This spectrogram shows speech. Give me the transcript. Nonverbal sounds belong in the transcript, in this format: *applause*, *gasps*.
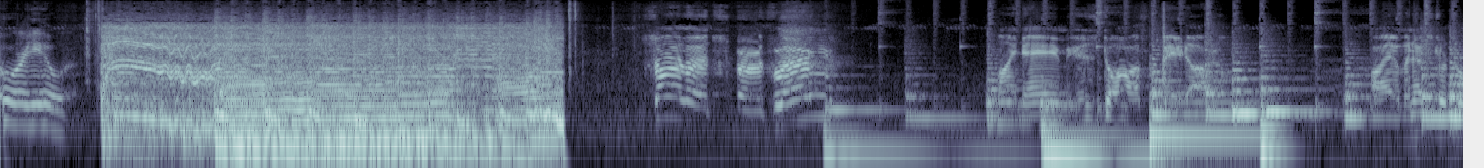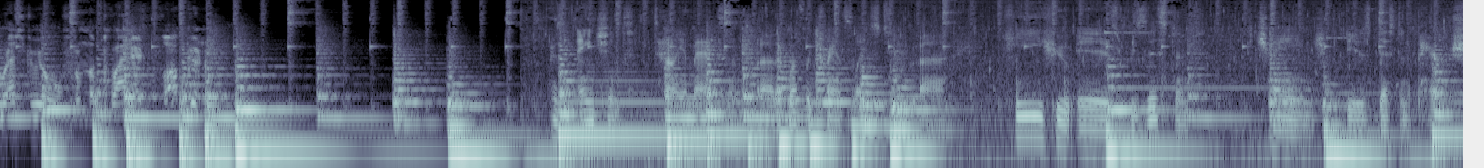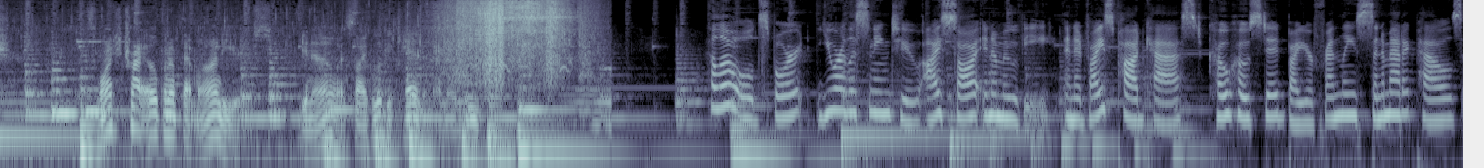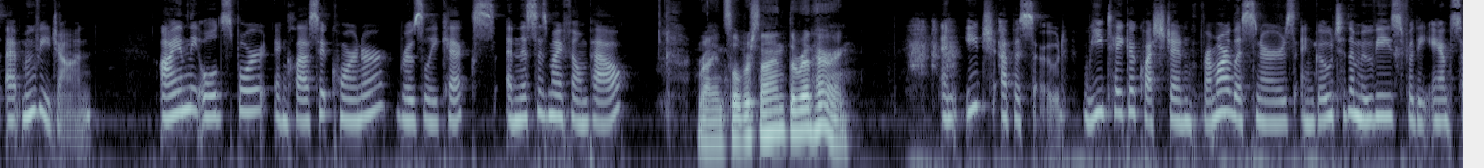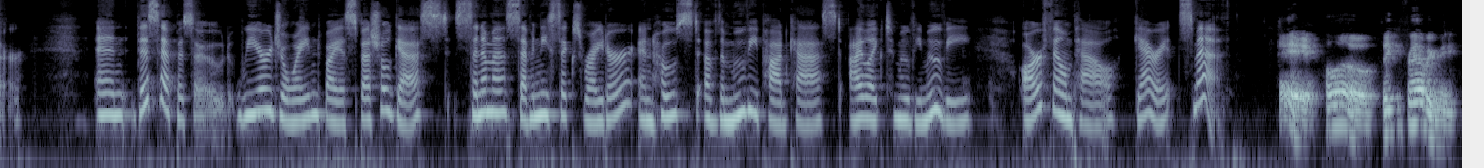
Who are you? Silence, Earthling! My name is Darth Vader. I am an extraterrestrial from the planet Vulcan. There's an ancient Italian maxim uh, that roughly translates to uh, He who is resistant to change is destined to perish. So why don't you try open up that mind of yours? You know, it's like, look at Ken. I mean, he's Hello, old sport. You are listening to I Saw It in a Movie, an advice podcast co hosted by your friendly cinematic pals at Movie Jawn. I am the old sport and classic coroner, Rosalie Kicks, and this is my film pal. Ryan Silverstein, the red herring. And each episode, we take a question from our listeners and go to the movies for the answer. And this episode, we are joined by a special guest, Cinema 76 writer and host of the movie podcast, I Like to Movie Movie, our film pal, Garrett Smith. Hey, hello. Thank you for having me.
